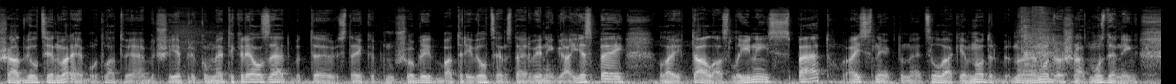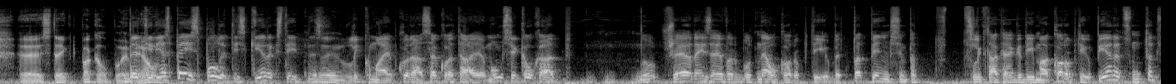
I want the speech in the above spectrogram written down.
šādi vilcieni varēja būt Latvijā, bet šī iepirkuma netika realizēta. Bet, uh, es teiktu, ka nu, šobrīd bateriju vilciens tā ir vienīgā iespēja, lai tālās līnijas spētu aizsniegt un cilvēkiem nodarbi, nodrošināt mūsdienīgu teiktu, pakalpojumu. Bet jau. ir iespējas politiski ierakstīt nezinu, likumā, jebkurā sakotā, ja mums ir kaut kāda nu, šajā reizē varbūt nav koruptīva, bet pat pieņemsim pat sliktākajā gadījumā koruptīvu pieredzi, nu, tad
